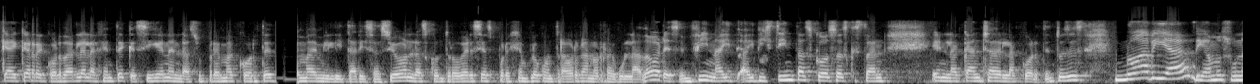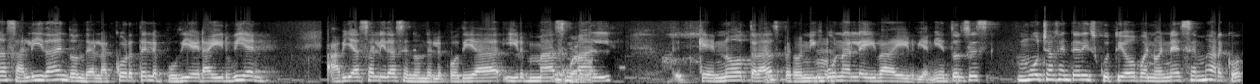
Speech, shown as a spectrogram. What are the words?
que hay que recordarle a la gente que siguen en la Suprema Corte, el tema de militarización, las controversias, por ejemplo, contra órganos reguladores, en fin, hay, hay distintas cosas que están en la cancha de la Corte. Entonces, no había, digamos, una salida en donde a la Corte le pudiera ir bien había salidas en donde le podía ir más mal que en otras, pero ninguna le iba a ir bien. Y entonces mucha gente discutió, bueno, en ese marco,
